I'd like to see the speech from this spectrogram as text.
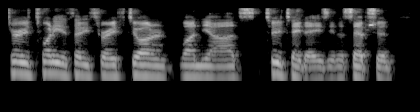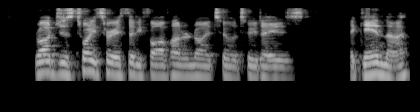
threw 20 to 33 for 201 yards, two TDs, interception. Rodgers 23 to 35, 192 and two TDs. Again, though,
